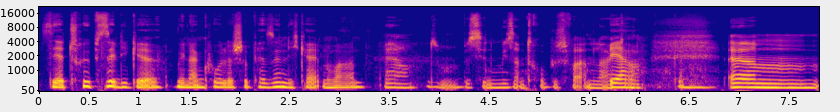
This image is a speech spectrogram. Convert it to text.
sehr trübselige, melancholische Persönlichkeiten waren. Ja, so ein bisschen misanthropisch veranlagt. Ja, genau. Ähm,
